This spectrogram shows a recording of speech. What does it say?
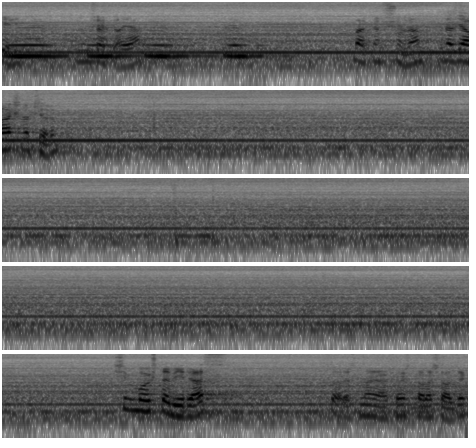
Gelin. Yumuşak ayağı. Bakın şuradan biraz yavaşlatıyorum. Şimdi boşta biraz. Sonrasında yavaş talaş alacak.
